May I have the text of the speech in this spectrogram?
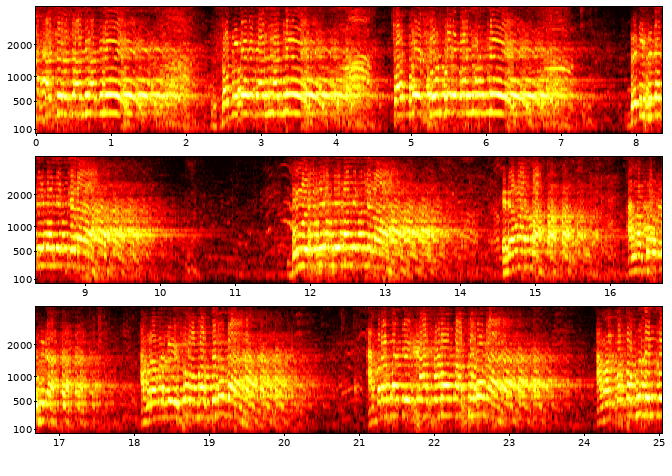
আকাশের মালিককে জমিনের মালিককে চন্দ্র সূর্যের মালিককে বেড়ি ফিটানের মালিক কেনা বউর ফিটানের মালিক কেনা এটা আল্লাহ আল্লাহ বউর ফিটা আমরা মানে এসব আছে না আমরা মানে খাস আছে না আমার কথা বুঝেন তো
